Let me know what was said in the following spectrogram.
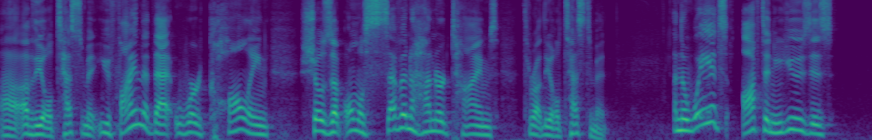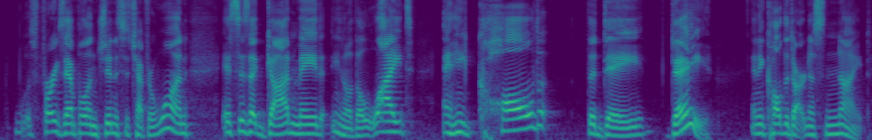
uh, of the Old Testament, you find that that word calling shows up almost 700 times throughout the Old Testament. And the way it's often used is, for example, in Genesis chapter one, it says that God made, you know, the light and he called the day day and he called the darkness night.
